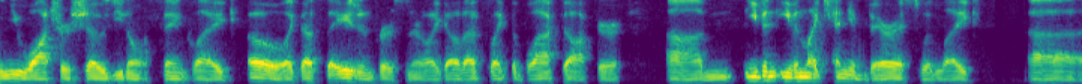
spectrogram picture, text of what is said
when you watch her shows, you don't think like, oh, like that's the Asian person or like, oh, that's like the black doctor. Um, even even like Kenya Barris with like uh,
